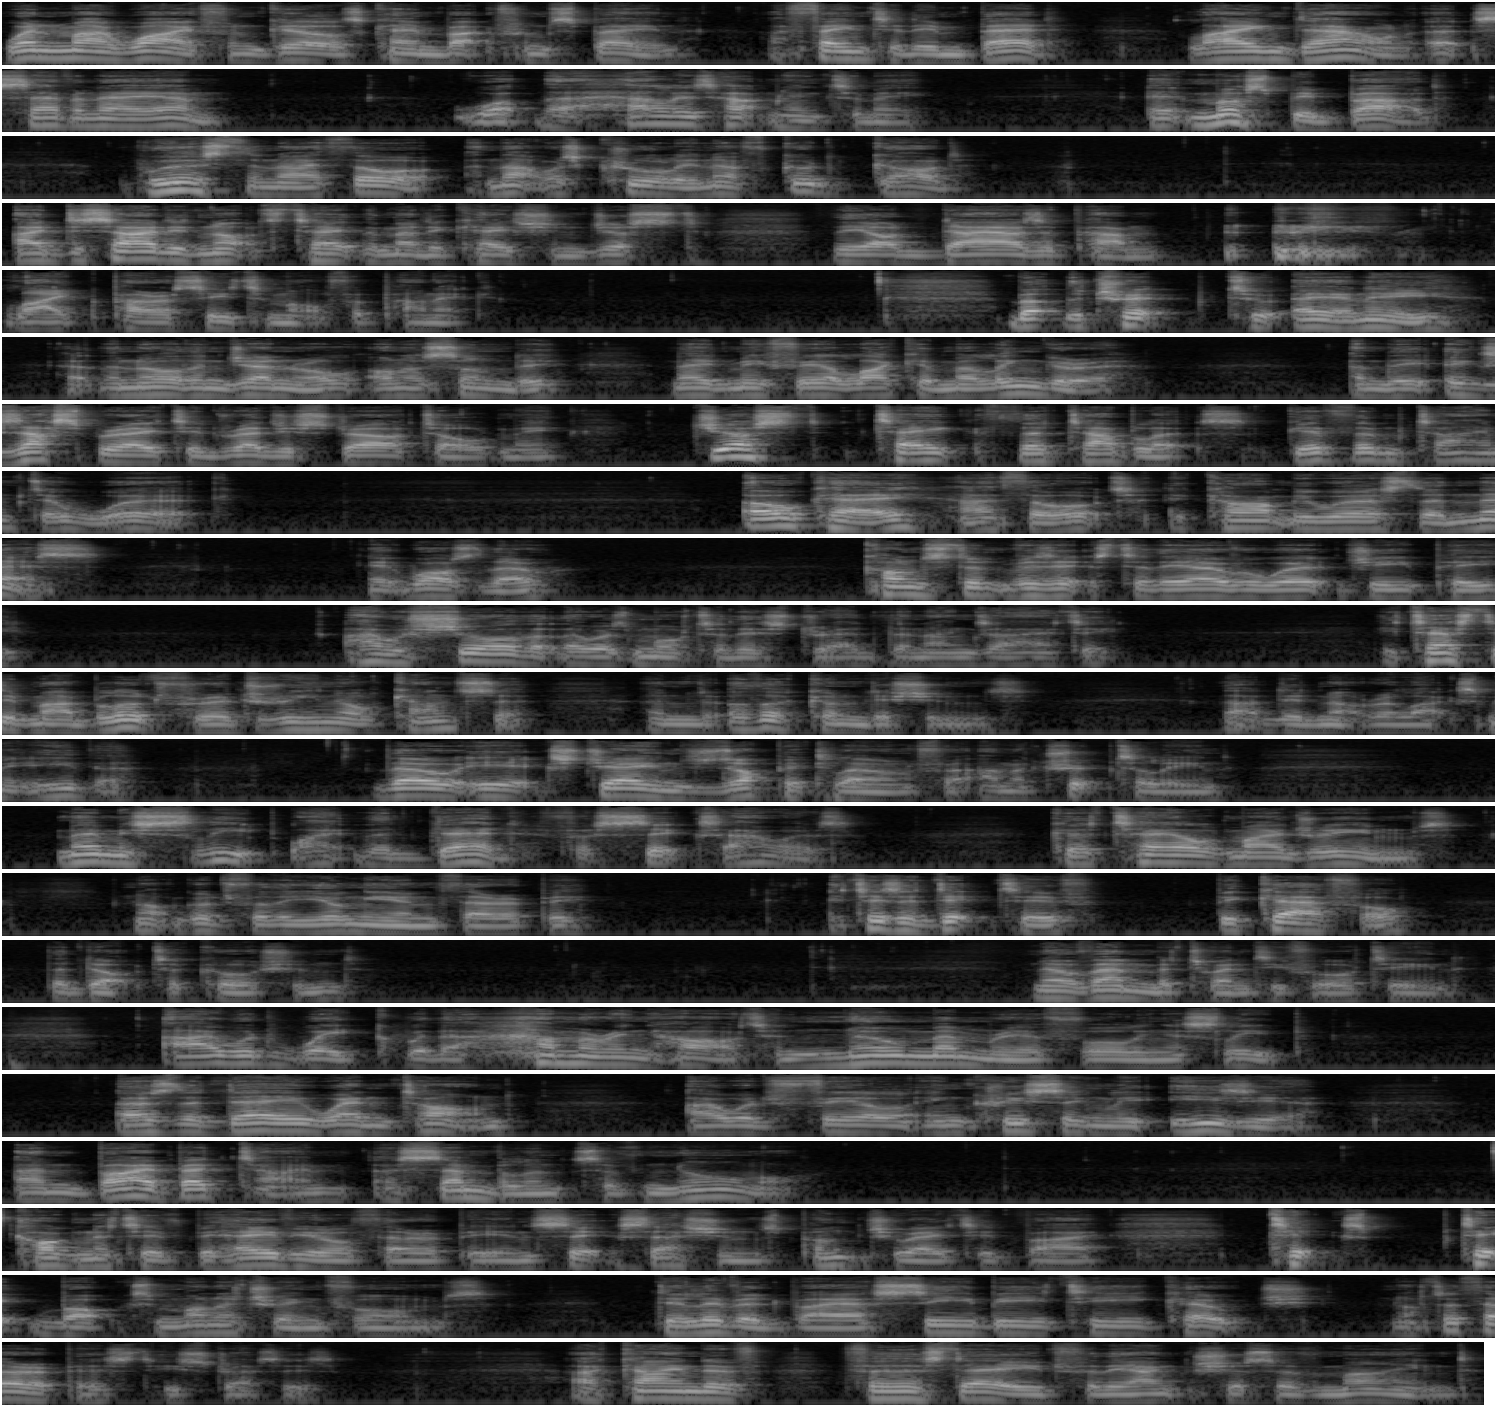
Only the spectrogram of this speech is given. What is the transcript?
When my wife and girls came back from Spain, I fainted in bed, lying down at 7 a.m. What the hell is happening to me? It must be bad. Worse than I thought, and that was cruel enough. Good God. I decided not to take the medication, just the odd diazepam, like paracetamol for panic. But the trip to A&E at the Northern General on a Sunday made me feel like a malingerer and the exasperated registrar told me, just take the tablets, give them time to work. Okay, I thought, it can't be worse than this. It was, though. Constant visits to the overworked GP. I was sure that there was more to this dread than anxiety. He tested my blood for adrenal cancer and other conditions. That did not relax me either, though he exchanged zopiclone for amitriptyline made me sleep like the dead for six hours, curtailed my dreams. Not good for the Jungian therapy. It is addictive. Be careful, the doctor cautioned. November 2014. I would wake with a hammering heart and no memory of falling asleep. As the day went on, I would feel increasingly easier, and by bedtime, a semblance of normal cognitive behavioral therapy in six sessions, punctuated by tick, tick box monitoring forms, delivered by a CBT coach, not a therapist, he stresses. A kind of first aid for the anxious of mind.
